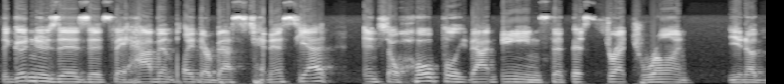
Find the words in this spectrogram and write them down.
The good news is is they haven't played their best tennis yet, and so hopefully that means that this stretch run, you know,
